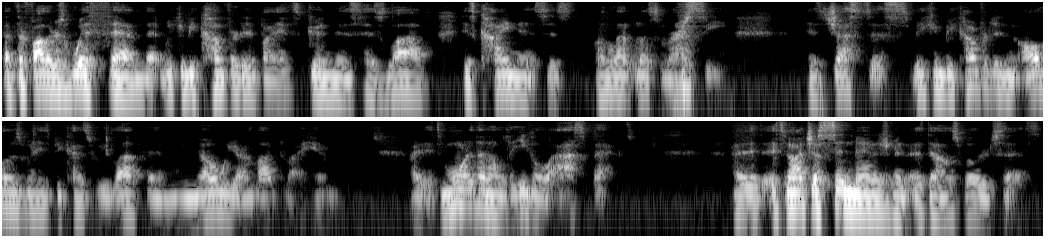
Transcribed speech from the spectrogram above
that their father is with them, that we can be comforted by his goodness, his love, his kindness, his relentless mercy, his justice. We can be comforted in all those ways because we love him. We know we are loved by him. Right? It's more than a legal aspect. It's not just sin management, as Dallas Willard says.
